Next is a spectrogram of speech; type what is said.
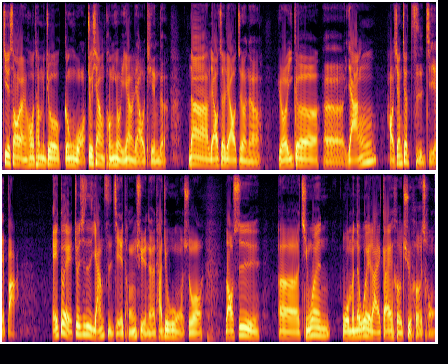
介绍完以后，他们就跟我就像朋友一样聊天的。那聊着聊着呢，有一个呃杨，好像叫子杰吧，哎，对，就是杨子杰同学呢，他就问我说，老师，呃，请问我们的未来该何去何从？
